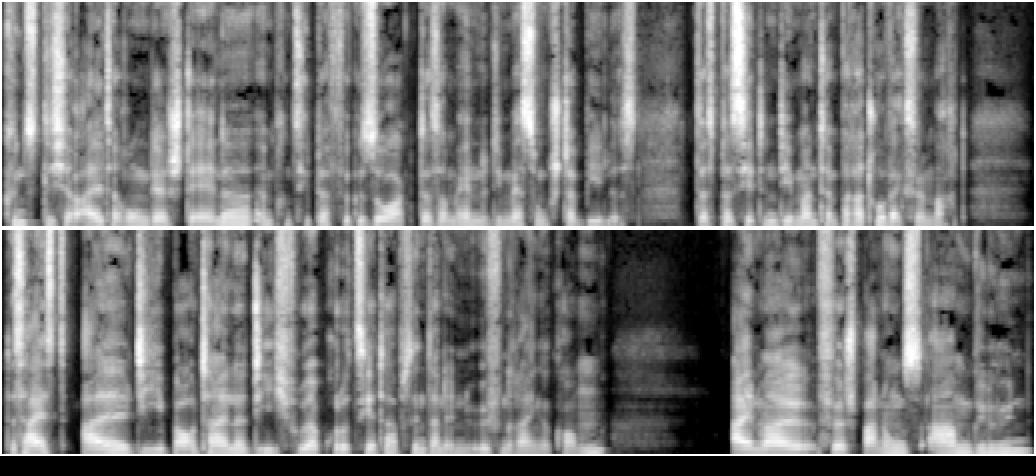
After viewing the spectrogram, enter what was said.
künstliche Alterung der Stähle im Prinzip dafür gesorgt, dass am Ende die Messung stabil ist. Das passiert, indem man Temperaturwechsel macht. Das heißt, all die Bauteile, die ich früher produziert habe, sind dann in Öfen reingekommen. Einmal für spannungsarm glühen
